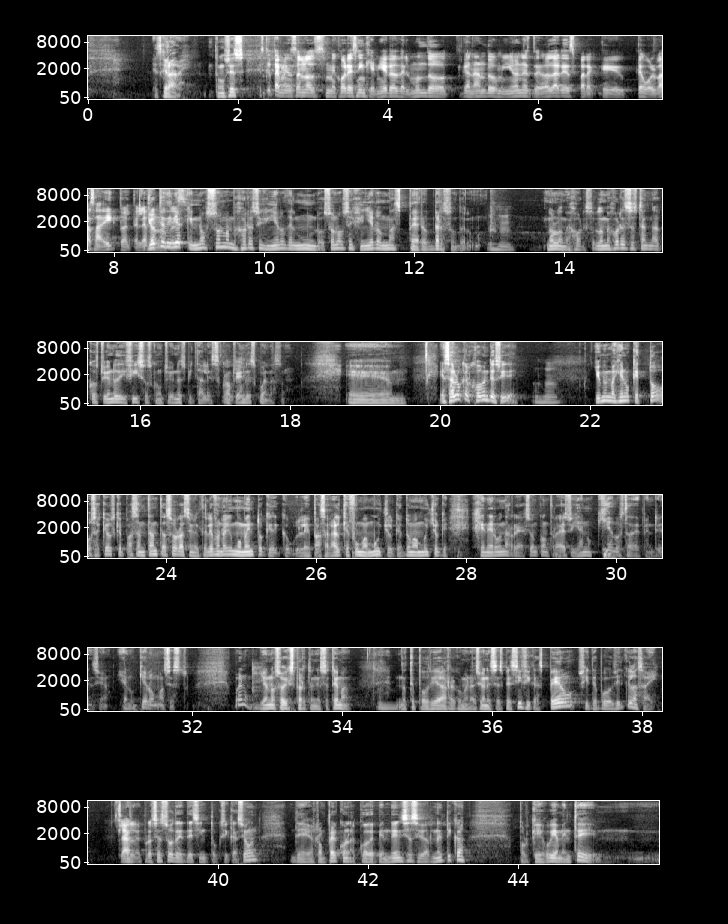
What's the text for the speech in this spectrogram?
es grave. Entonces, es que también son los mejores ingenieros del mundo ganando millones de dólares para que te vuelvas adicto al teléfono. Yo te diría pues. que no son los mejores ingenieros del mundo, son los ingenieros más perversos del mundo. No los mejores. Los mejores están construyendo edificios, construyendo hospitales, construyendo escuelas. Eh, es algo que el joven decide. Yo me imagino que todos aquellos que pasan tantas horas en el teléfono, hay un momento que, le pasará al que fuma mucho, el que toma mucho, que genera una reacción contra eso y ya no quiero esta dependencia, ya no quiero más esto. Bueno, yo no soy experto en ese tema, no te podría dar recomendaciones específicas, pero sí te puedo decir que las hay. Claro. El proceso de desintoxicación, de romper con la codependencia cibernética, porque obviamente,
